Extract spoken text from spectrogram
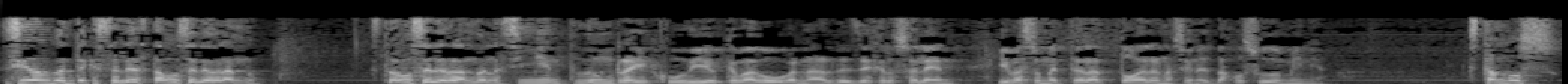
¿Se dan cuenta que estamos celebrando? Estamos celebrando el nacimiento de un rey judío que va a gobernar desde Jerusalén y va a someter a todas las naciones bajo su dominio. ¿Estamos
